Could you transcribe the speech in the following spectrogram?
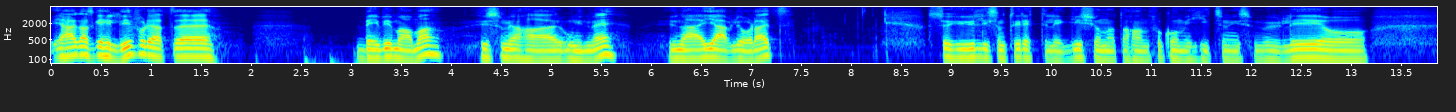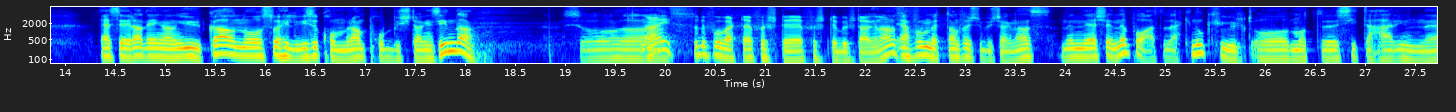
jeg er ganske heldig fordi at baby mama, hun som jeg har ungen med, hun er jævlig ålreit. Så hun liksom tilrettelegger sånn at han får komme hit så mye som mulig. Og jeg ser han en gang i uka, og nå så heldigvis så kommer han på bursdagen sin, da. Så Nice, Så du får vært der første, første bursdagen hans? jeg får møtt han første bursdagen hans. Men jeg kjenner på at det er ikke noe kult å måtte sitte her inne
